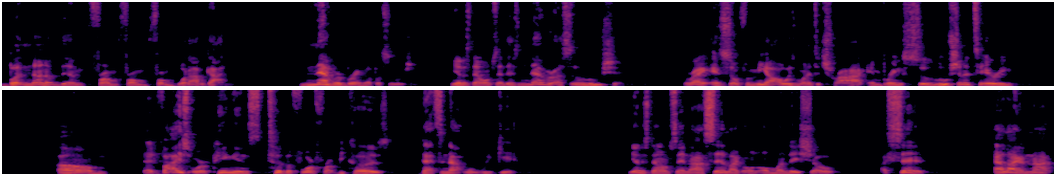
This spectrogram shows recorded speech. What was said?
but none of them from from from what I've gotten never bring up a solution. You understand what I'm saying? There's never a solution, right? And so for me, I always wanted to try and bring solutionary um, advice or opinions to the forefront because that's not what we get. You understand what I'm saying? I said like on on Monday's show, I said ally or not,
